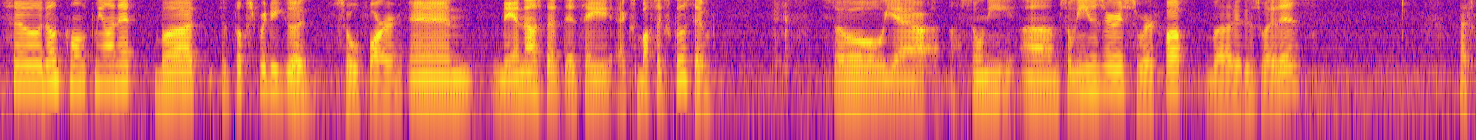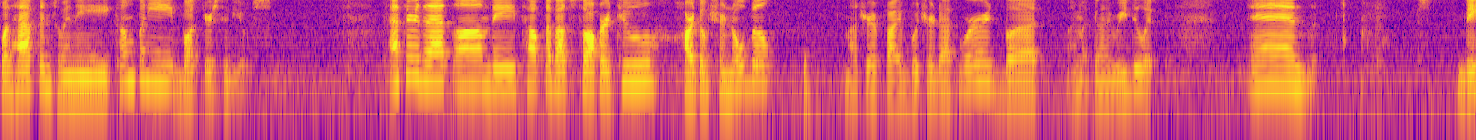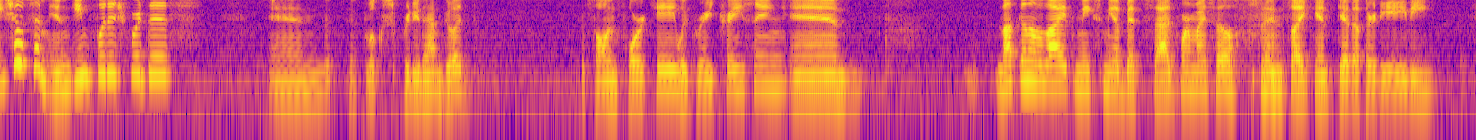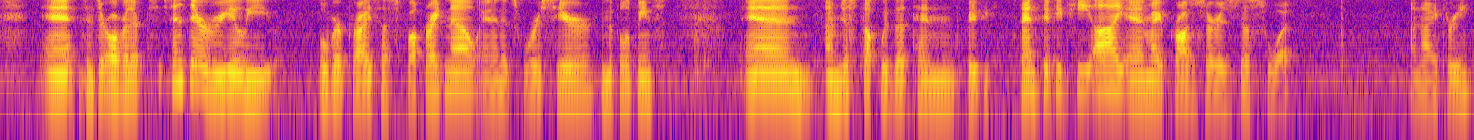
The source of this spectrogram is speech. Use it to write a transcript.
So don't quote me on it, but it looks pretty good so far. And they announced that it's a Xbox exclusive. So yeah, Sony um, Sony users were fucked, but it is what it is. That's what happens when a company bought your studios. After that, um, they talked about Stalker 2, Heart of Chernobyl. Not sure if I butchered that word, but I'm not gonna redo it. And they showed some in-game footage for this, and it looks pretty damn good. It's all in 4K with ray tracing, and not gonna lie, it makes me a bit sad for myself since I can't get a 3080, and since they're over there, since they're really overpriced as fuck right now, and it's worse here in the Philippines. And I'm just stuck with the 1050 1050 Ti and my processor is just what? An i3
